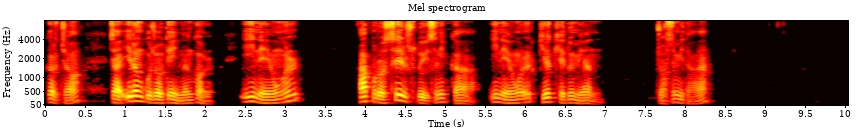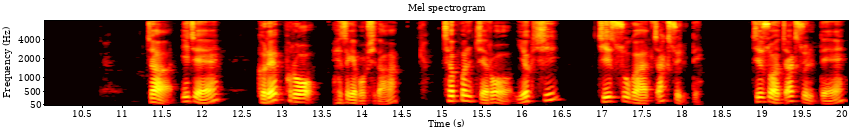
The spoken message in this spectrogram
그렇죠? 자, 이런 구조 되어 있는 걸 이 내용을 앞으로 쓰일 수도 있으니까 이 내용을 기억해 두면 좋습니다. 자, 이제 그래프로 해석해 봅시다. 첫 번째로 역시 지수가 짝수일 때, 지수가 짝수일 때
